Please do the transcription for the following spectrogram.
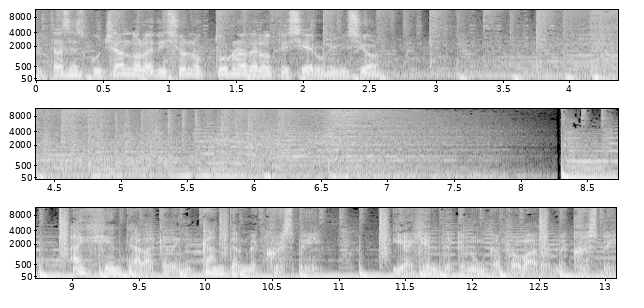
Estás escuchando la edición nocturna de Noticiero Univisión. Hay gente a la que le encanta el McCrispy y hay gente que nunca ha probado el McCrispy.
